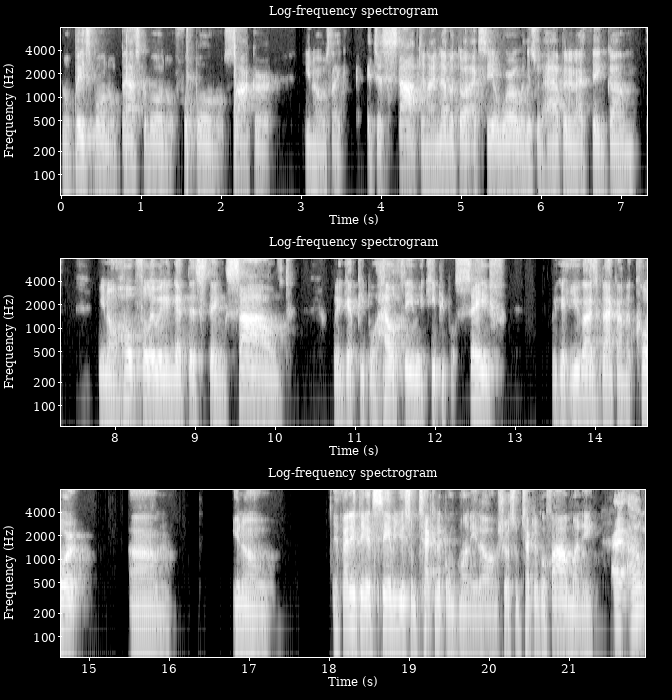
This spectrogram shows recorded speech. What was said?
No baseball, no basketball, no football, no soccer. You know, it's like it just stopped, and I never thought I'd see a world where this would happen. And I think um, you know, hopefully we can get this thing solved. We get people healthy. We keep people safe. We get you guys back on the court. Um, you know, if anything, it's saving you some technical money, though. I'm sure some technical foul money. Hey, I'm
